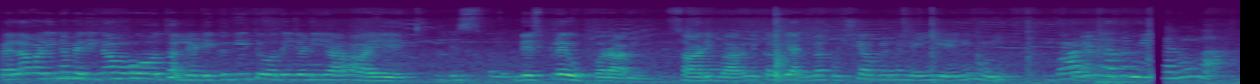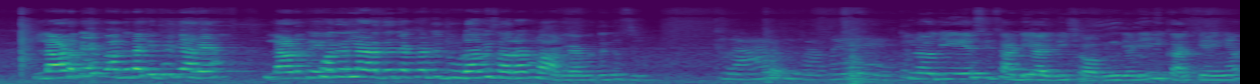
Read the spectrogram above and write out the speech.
ਪਹਿਲਾਂ ਵਾਲੀ ਨਾ ਮੇਰੀ ਨਾ ਉਹ ਥੱਲੇ ਡਿੱਗ ਗਈ ਤੇ ਉਹਦੀ ਜਿਹੜੀ ਆਹ ਏ ਡਿਸਪਲੇ ਉੱਪਰ ਆ ਗਈ। ਸਾਰੀ ਬਾਹਰ ਨਿਕਲ ਗਈ। ਅੱਜ ਮੈਂ ਪੁੱਛਿਆ ਉਹ ਕਹਿੰਦਾ ਨਹੀਂ ਇਹ ਨਹੀਂ ਹੋਣੀ। ਬਾਹਰ ਜਾ ਤਾਂ ਲੜ ਦੇ ਪੱਗ ਦਾ ਕਿੱਥੇ ਜਾ ਰਿਹਾ? ਲੜ ਦੇ ਉਹਦੇ ਲੜਦੇ ਚੱਕਰ 'ਚ ਜੂੜਾ ਵੀ ਸਾਰਾ ਖਲਾਰ ਲਿਆ ਤੇ ਤੁਸੀਂ। ਚਲੋ ਜੀ ਇਹ ਸੀ ਸਾਡੀ ਅੱਜ ਦੀ ਸ਼ਾਪਿੰਗ ਜਿਹੜੀ ਅਸੀਂ ਕਰਕੇ ਆਈਆਂ।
